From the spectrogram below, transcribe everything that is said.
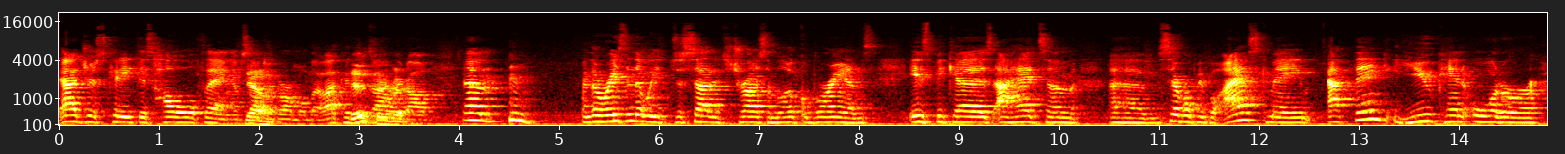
I just could eat this whole thing of salted Yeah. caramel though. I couldn't is very devour it all. Um, and the reason that we decided to try some local brands is because I had some, um, several people ask me, I think you can order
